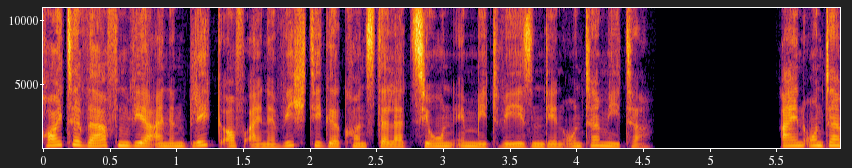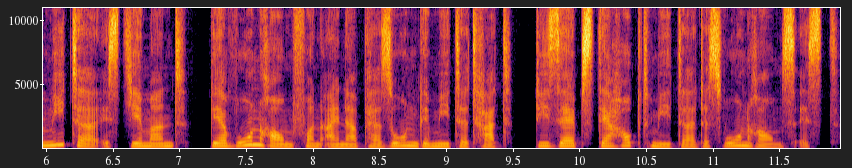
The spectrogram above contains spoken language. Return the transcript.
Heute werfen wir einen Blick auf eine wichtige Konstellation im Mietwesen, den Untermieter. Ein Untermieter ist jemand, der Wohnraum von einer Person gemietet hat, die selbst der Hauptmieter des Wohnraums ist.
